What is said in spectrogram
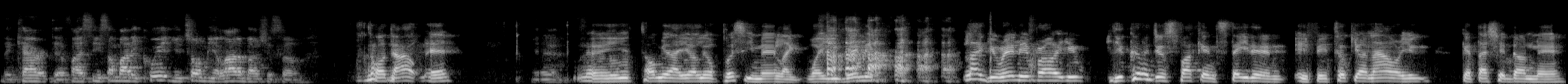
the character. If I see somebody quit, you told me a lot about yourself. No doubt, man. Yeah. Man, you told me that you're a little pussy, man. Like, what you really, like, you really, bro, you you could have just fucking stayed in. If it took you an hour, you get that shit done, man.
